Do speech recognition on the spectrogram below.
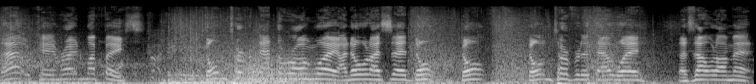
That came right in my face. Don't interpret that the wrong way. I know what I said. Don't, don't, don't interpret it that way. That's not what I meant.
